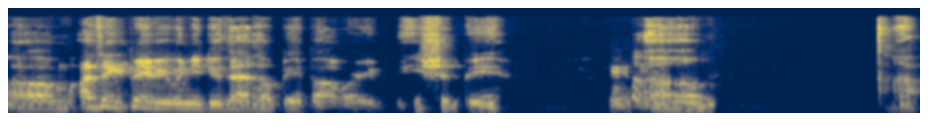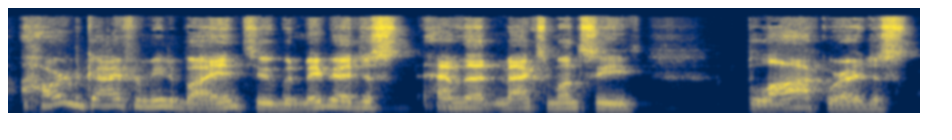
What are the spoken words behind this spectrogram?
um, I think maybe when you do that, he'll be about where he, he should be. low? Mhm. Um, hard guy for me to buy into, but maybe I just have that Max Muncy block where I just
